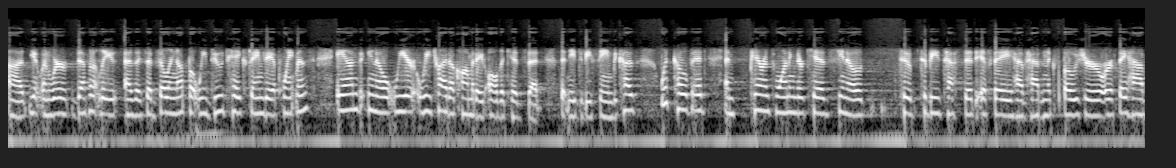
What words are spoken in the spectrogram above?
uh, you know, and we're definitely, as I said, filling up. But we do take same day appointments, and you know, we we try to accommodate all the kids that that need to be seen because with COVID and parents wanting their kids, you know, to to be tested if they have had an exposure or if they have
